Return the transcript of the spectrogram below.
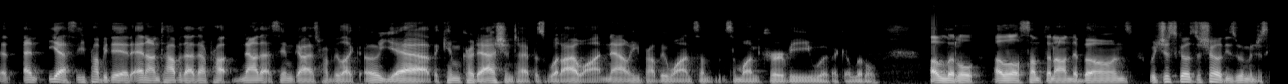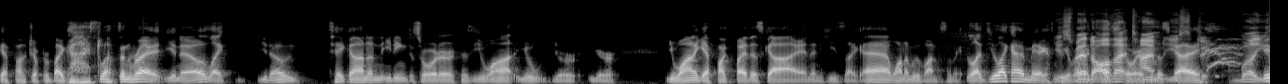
and, and, yes, he probably did. And on top of that, that pro- now that same guy is probably like, oh yeah, the Kim Kardashian type is what I want. Now he probably wants some someone curvy with like a little, a little, a little something on the bones, which just goes to show these women just get fucked over by guys left and right. You know, like you know, take on an eating disorder because you want you you're you're you want to get fucked by this guy, and then he's like, eh, I want to move on to something. Like, do you like how I made a You spend all that time. This You guy? st- well, you.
